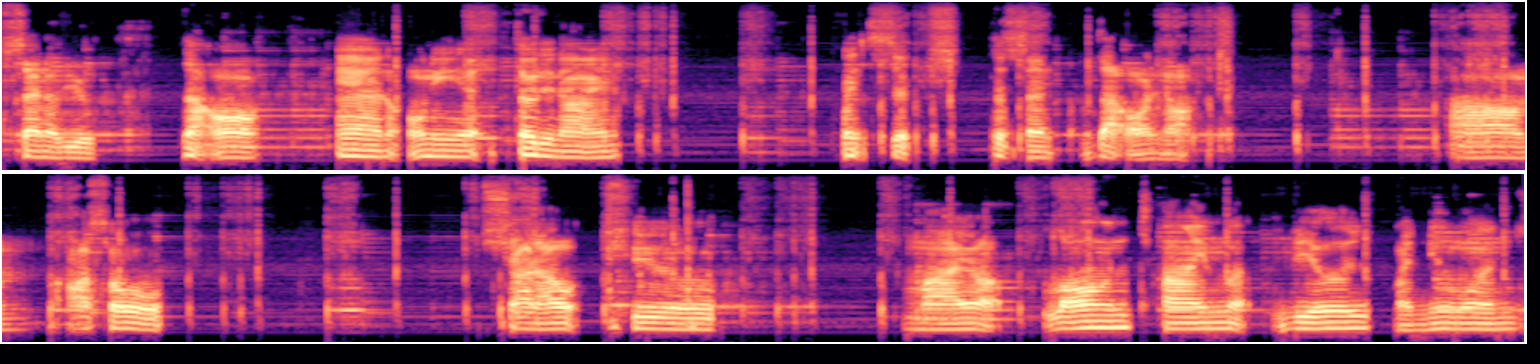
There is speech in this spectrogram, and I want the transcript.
percent of you that are, and only 39.6 percent that are not. Um, also, shout out to my long time viewers, my new ones,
